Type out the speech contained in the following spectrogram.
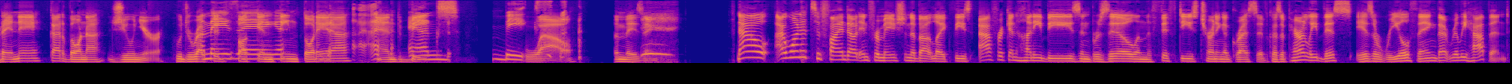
Rene Cardona Jr., who directed Amazing. fucking Tintorera and And Beaks. Beaks. Wow. Amazing. Now, I wanted to find out information about like these African honeybees in Brazil in the 50s turning aggressive because apparently this is a real thing that really happened.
